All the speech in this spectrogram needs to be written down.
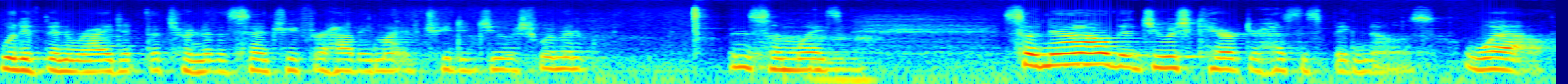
would have been right at the turn of the century for how they might have treated Jewish women in some ways. So now the Jewish character has this big nose. Well,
